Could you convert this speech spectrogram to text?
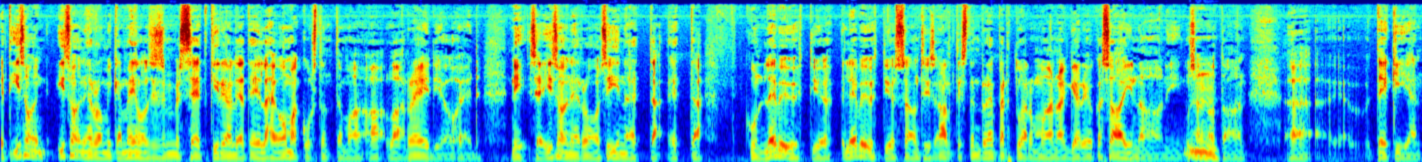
Et isoin, isoin ero, mikä meillä on siis se, että kirjailijat ei lähde omakustantamaan la Radiohead, niin se isoin ero on siinä, että, että kun levyyhtiö, levyyhtiössä on siis artisten repertoire manager, joka sainaa, niin kuin mm. sanotaan, ää, tekijän,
